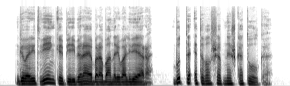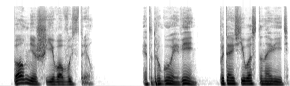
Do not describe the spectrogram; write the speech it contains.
— говорит Венька, перебирая барабан револьвера, будто это волшебная шкатулка. «Помнишь его выстрел?» «Это другое, Вень. Пытаюсь его остановить,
